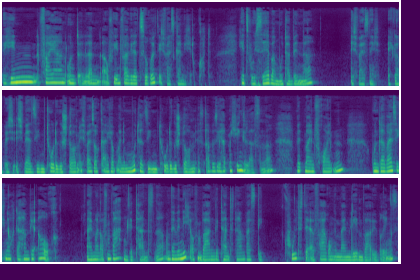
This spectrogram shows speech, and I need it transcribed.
hinfeiern und dann auf jeden Fall wieder zurück. Ich weiß gar nicht, oh Gott. Jetzt, wo ich selber Mutter bin, ne? ich weiß nicht. Ich glaube, ich, ich wäre sieben Tode gestorben. Ich weiß auch gar nicht, ob meine Mutter sieben Tode gestorben ist, aber sie hat mich hingelassen, ne? Mit meinen Freunden. Und da weiß ich noch, da haben wir auch einmal auf dem Wagen getanzt, ne? Und wenn wir nicht auf dem Wagen getanzt haben, was die coolste Erfahrung in meinem Leben war übrigens,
